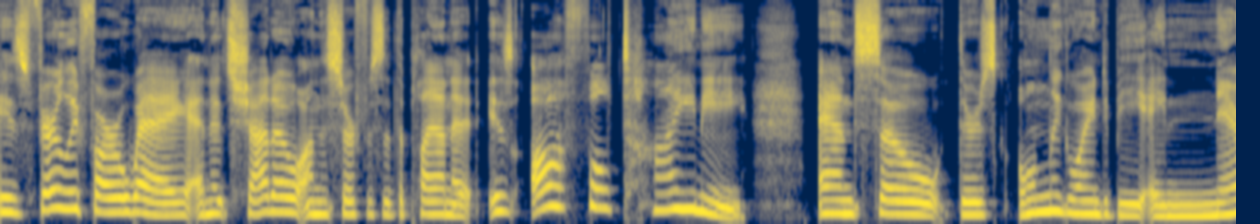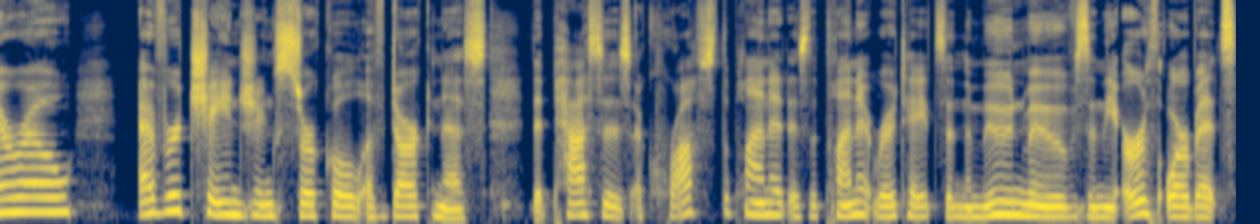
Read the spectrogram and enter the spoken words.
is fairly far away, and its shadow on the surface of the planet is awful tiny. And so there's only going to be a narrow, ever changing circle of darkness that passes across the planet as the planet rotates and the moon moves and the earth orbits.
